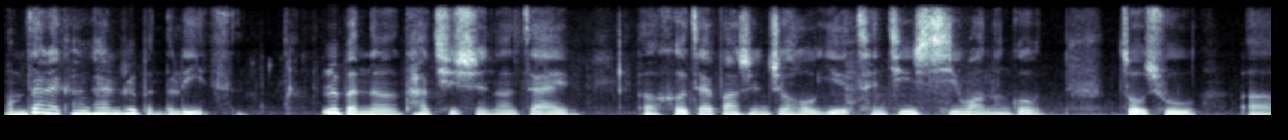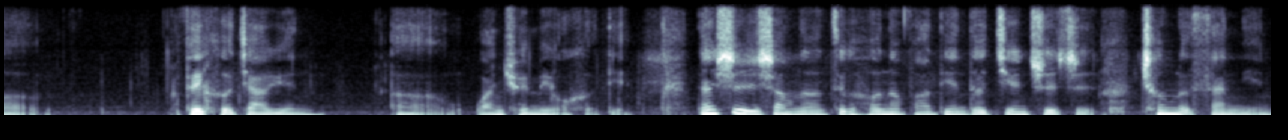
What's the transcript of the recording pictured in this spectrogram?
我们再来看看日本的例子。日本呢，它其实呢，在呃核灾发生之后，也曾经希望能够做出呃非核家园。呃，完全没有核电，但事实上呢，这个核能发电的坚持只撑了三年，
